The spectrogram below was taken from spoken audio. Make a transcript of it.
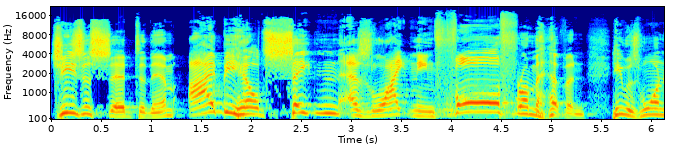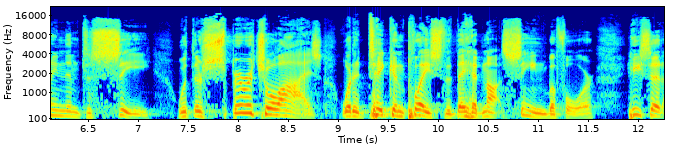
Jesus said to them, I beheld Satan as lightning fall from heaven. He was wanting them to see with their spiritual eyes what had taken place that they had not seen before. He said,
